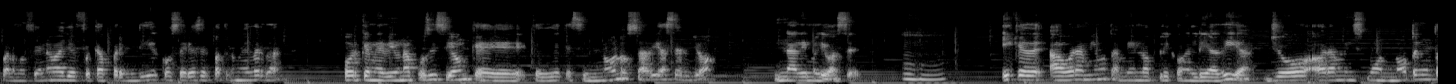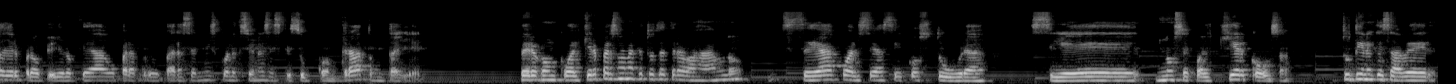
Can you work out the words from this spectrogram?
cuando me fui a Nueva York fue que aprendí a coser y hacer patrones de verdad, porque me di una posición que, que dije que si no lo sabía hacer yo, nadie me lo iba a hacer. Y que ahora mismo también lo aplico en el día a día. Yo ahora mismo no tengo un taller propio, yo lo que hago para, para hacer mis colecciones es que subcontrato un taller. Pero con cualquier persona que tú estés trabajando, sea cual sea, si es costura, si es, no sé, cualquier cosa, tú tienes que saber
